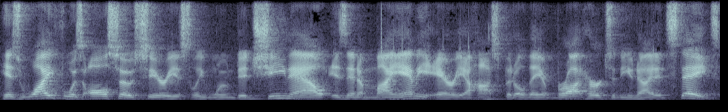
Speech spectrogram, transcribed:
His wife was also seriously wounded. She now is in a Miami area hospital. They have brought her to the United States.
